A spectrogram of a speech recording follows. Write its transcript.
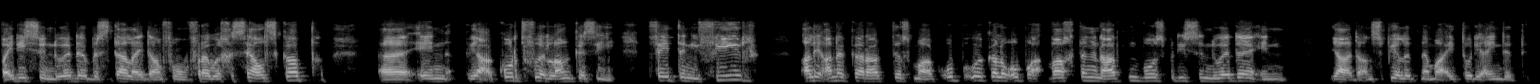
by die sinode bestel hy dan vir hom vroue geselskap uh en ja kort voor lank is hy vet in die vuur al die ander karakters maak op ook hulle opwagting in Hartenbos by die sinode en ja dan speel dit nou maar uit tot die einde toe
